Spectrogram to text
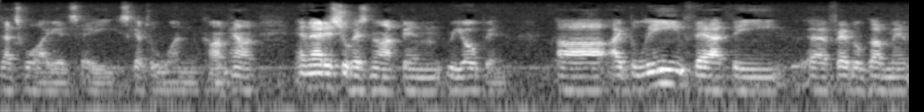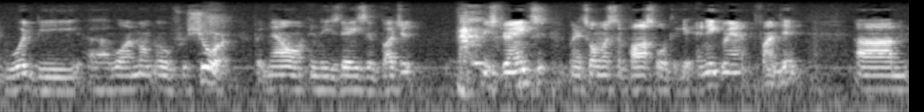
that's why it's a Schedule One compound, and that issue has not been reopened. Uh, I believe that the uh, federal government would be, uh, well, I don't know for sure, but now in these days of budget restraints, when it's almost impossible to get any grant funded, um,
